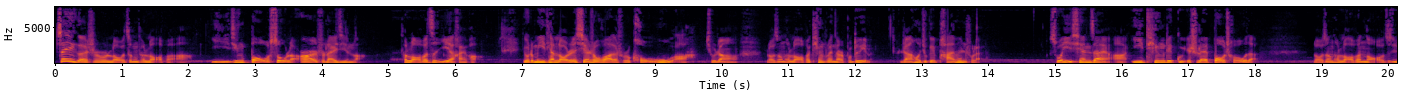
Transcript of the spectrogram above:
这个时候，老曾他老婆啊，已经暴瘦了二十来斤了，他老婆自己也害怕。有这么一天，老人闲说话的时候口误啊，就让老曾他老婆听出来哪儿不对了，然后就给盘问出来了。所以现在啊，一听这鬼是来报仇的，老郑他老婆脑子就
